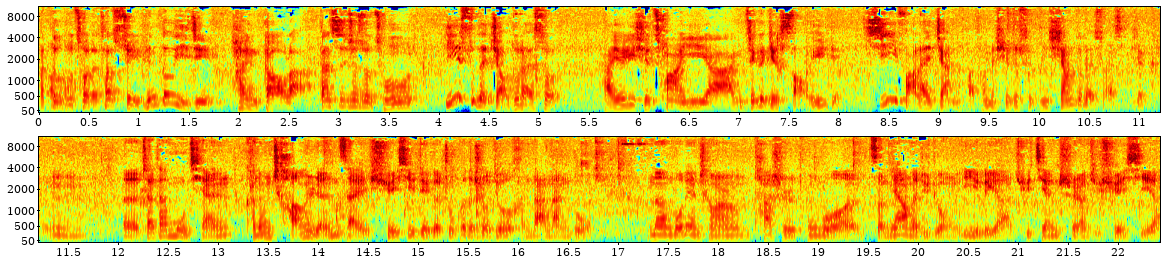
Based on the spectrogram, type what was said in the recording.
他都不错的，他水平都已经很高了。但是就是从艺术的角度来说，还有一些创意啊，这个就少一点。技法来讲的话，他们学的水平相对来说还是比较可以。嗯，呃，在他目前可能常人在学习这个竹刻的时候就有很大难度。那罗炼成他是通过怎么样的这种毅力啊，去坚持啊，去学习啊，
